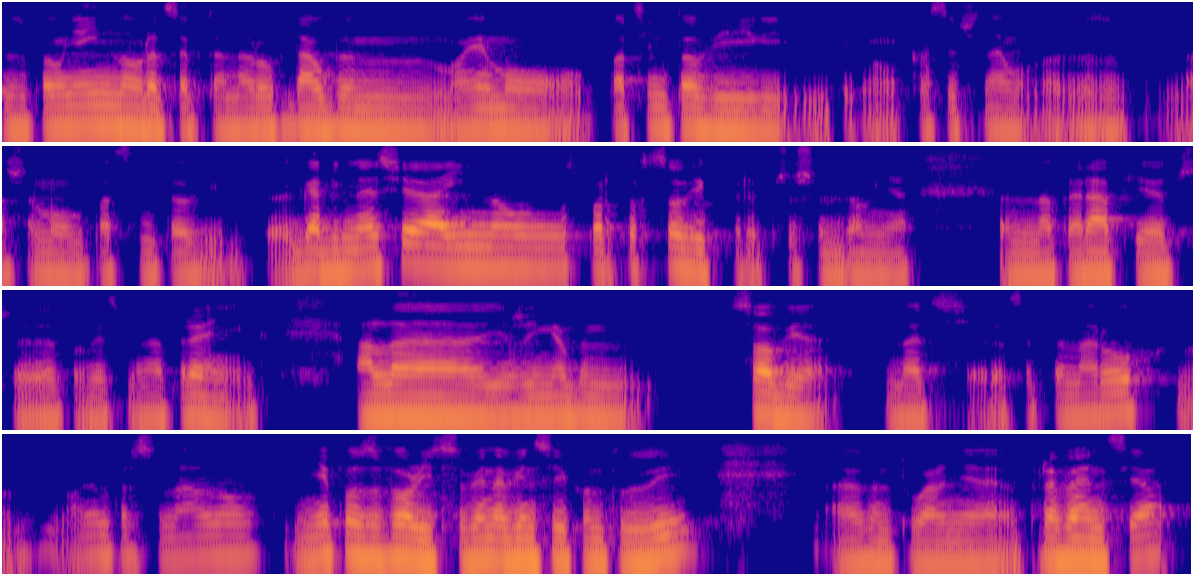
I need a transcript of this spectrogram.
Zupełnie inną receptę na ruch dałbym mojemu pacjentowi, takiemu klasycznemu, no, naszemu pacjentowi w gabinecie, a inną sportowcowi, który przyszedł do mnie na terapię czy powiedzmy na trening. Ale jeżeli miałbym sobie dać receptę na ruch, moją personalną, nie pozwolić sobie na więcej kontuzji, ewentualnie prewencja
